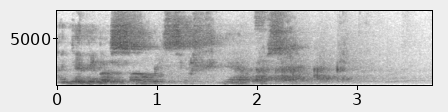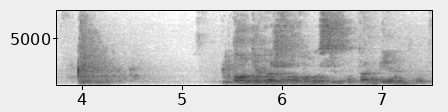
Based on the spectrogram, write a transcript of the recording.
determinação em ser fiel ao Senhor. Ontem nós fomos no sepultamento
